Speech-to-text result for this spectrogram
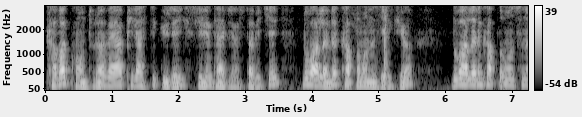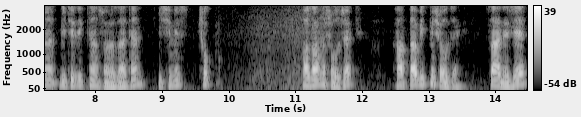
kavak kontura veya plastik yüzey sizin tercihiniz tabii ki duvarları kaplamanız gerekiyor. Duvarların kaplamasını bitirdikten sonra zaten işiniz çok azalmış olacak. Hatta bitmiş olacak. Sadece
